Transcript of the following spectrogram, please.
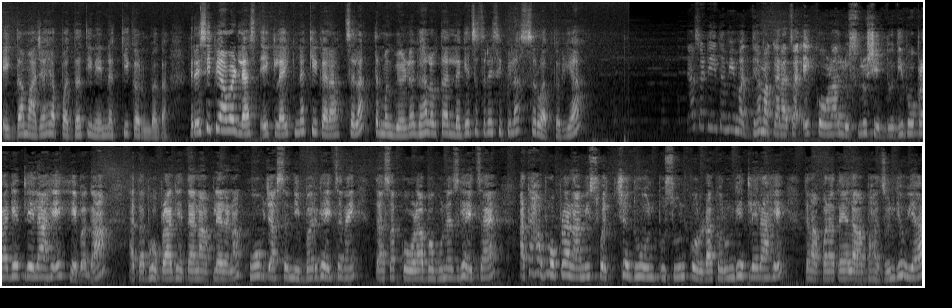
एकदा माझ्या ह्या पद्धतीने नक्की करून बघा. रेसिपी आवडल्यास एक लाईक नक्की करा. चला तर मग वेळ न घालवता लगेचच रेसिपीला सुरुवात करूया. त्यासाठी इथं मी मध्यम आकाराचा एक कोवळा लुसलुशीत दुधी भोपळा घेतलेला आहे. हे बघा आता भोपळा घेताना आपल्याला ना खूप जास्त निब्बर घ्यायचं नाही तर असा कोवळा बघूनच घ्यायचा आहे. आता हा भोपळा ना मी स्वच्छ धुवून पुसून कोरडा करून घेतलेला आहे. तर आपण आता याला भाजून घेऊया.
